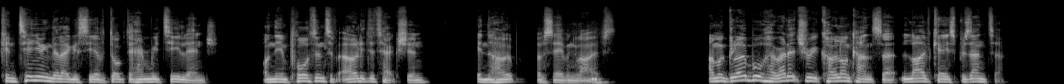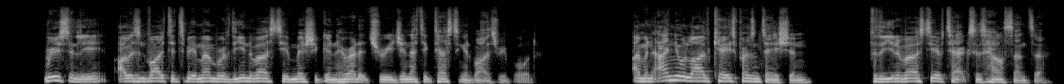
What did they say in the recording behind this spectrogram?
continuing the legacy of Dr. Henry T. Lynch on the importance of early detection in the hope of saving lives. I'm a global hereditary colon cancer live case presenter. Recently, I was invited to be a member of the University of Michigan Hereditary Genetic Testing Advisory Board. I'm an annual live case presentation for the University of Texas Health Center,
